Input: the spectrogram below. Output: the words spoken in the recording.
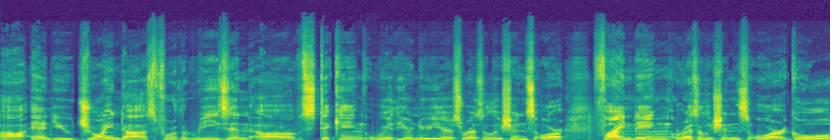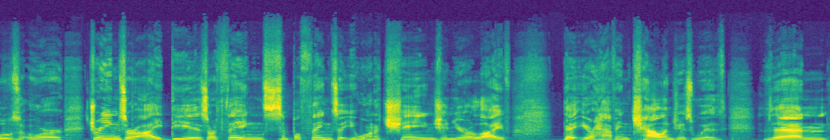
uh, and you joined us for the reason of sticking with your New Year's resolutions or finding resolutions or goals or dreams or ideas or things, simple things that you want to change in your life that you're having challenges with, then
